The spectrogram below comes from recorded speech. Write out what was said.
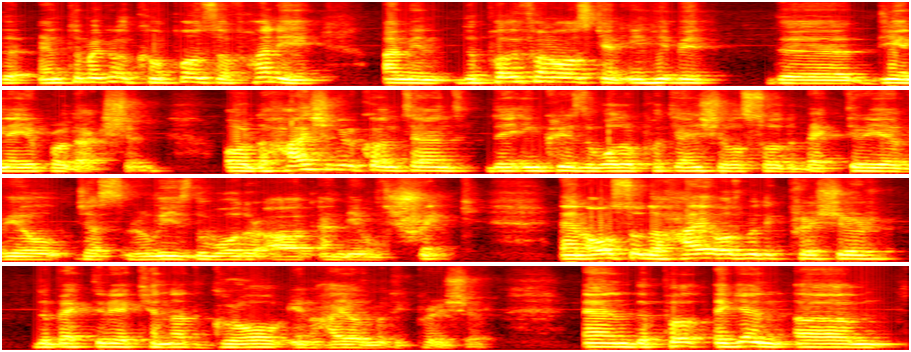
the antimicrobial components of honey, I mean, the polyphenols can inhibit the DNA production. Or the high sugar content, they increase the water potential, so the bacteria will just release the water out and they will shrink. And also the high osmotic pressure, the bacteria cannot grow in high osmotic pressure. And the, again, um,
